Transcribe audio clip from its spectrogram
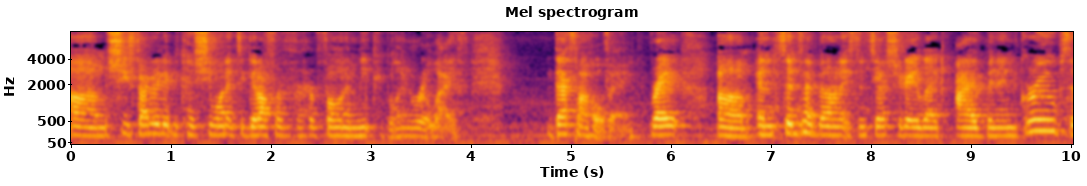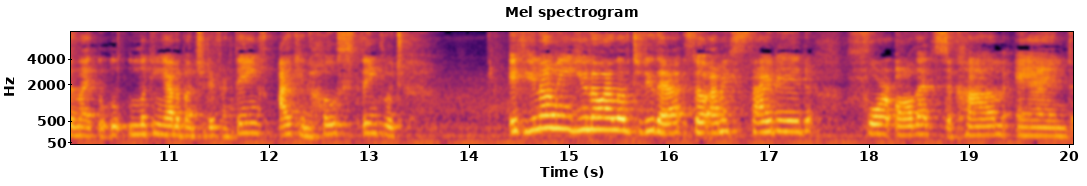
um, she started it because she wanted to get off of her phone and meet people in real life. That's my whole thing, right? Um, and since I've been on it since yesterday, like I've been in groups and like l- looking at a bunch of different things. I can host things, which if you know me, you know I love to do that. So I'm excited for all that's to come and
